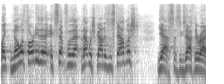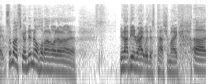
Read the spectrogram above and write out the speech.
Like no authority that, except for that, that which God has established? Yes, that's exactly right. Some of us go, no, no, hold on, hold on, hold on. You're not being right with this, Pastor Mike. Uh,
